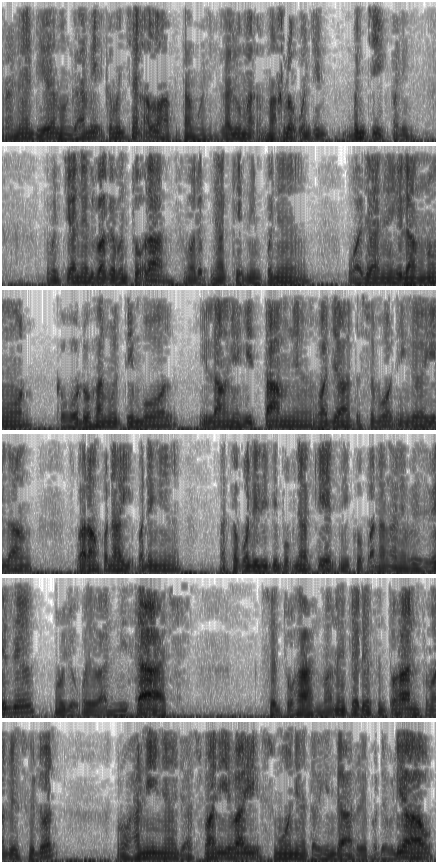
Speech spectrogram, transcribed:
Kerana dia menggamit kebencian Allah pertamanya. Lalu makhluk pun benci kepada ini. Kebenciannya berbagai bentuk lah Sama ada penyakit nimpanya Wajahnya hilang nur Kehodohan mulai timbul Hilangnya hitamnya wajah tersebut Hingga hilang sebarang penarik padanya ataupun dia ditipu penyakit mengikut pandangan yang berbeza merujuk kepada al-misas sentuhan maknanya tiada sentuhan sama ada sudut rohaninya, jasmani baik, semuanya terhindar daripada beliau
